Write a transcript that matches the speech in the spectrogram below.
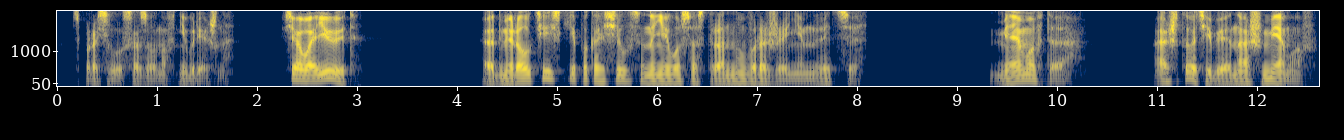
— спросил Сазонов небрежно. «Все воюет?» Адмиралтейский покосился на него со странным выражением на лице. «Мемов-то? А что тебе наш Мемов?»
